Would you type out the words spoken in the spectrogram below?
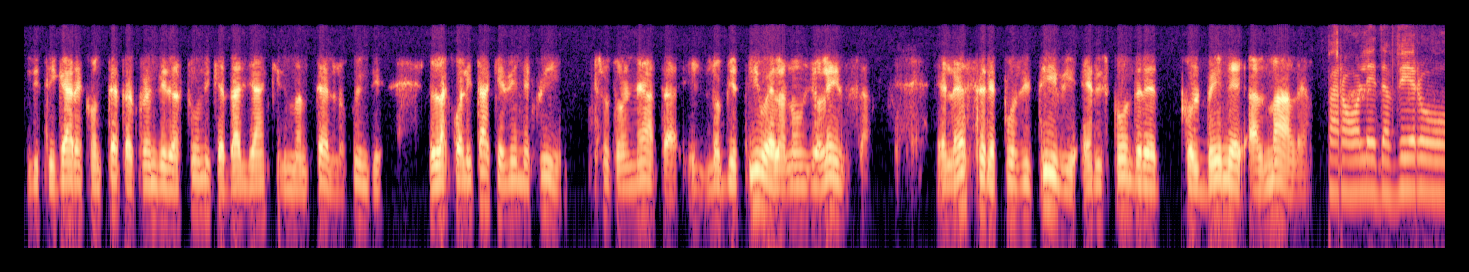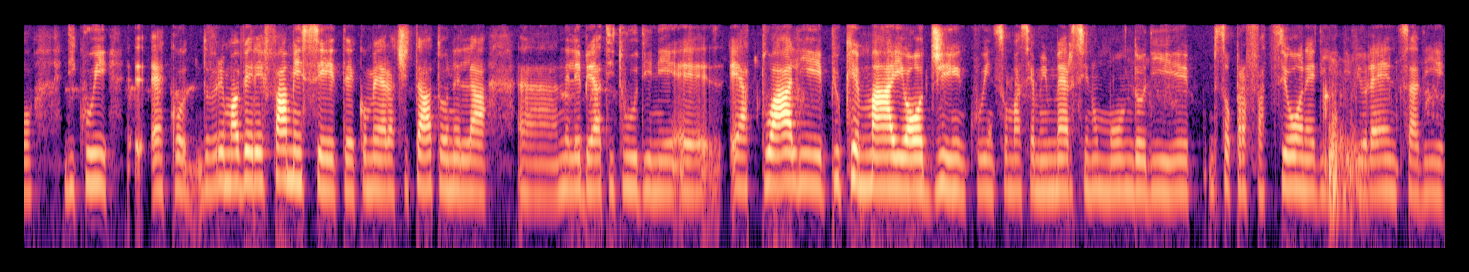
litigare con te per prendere la tunica, dagli anche il mantello, quindi la qualità che viene qui sottolineata, l'obiettivo è la non violenza, è l'essere positivi e rispondere col bene al male. Parole davvero di cui eh, ecco, dovremmo avere fame e sete, come era citato nella, eh, nelle beatitudini, e, e, attuali più che mai oggi, in cui insomma siamo immersi in un mondo di sopraffazione, di, di violenza, di...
